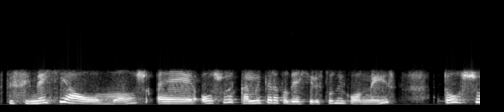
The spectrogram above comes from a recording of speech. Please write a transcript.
Στη συνέχεια όμως, ε, όσο καλύτερα το διαχειριστούν οι γονείς, τόσο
